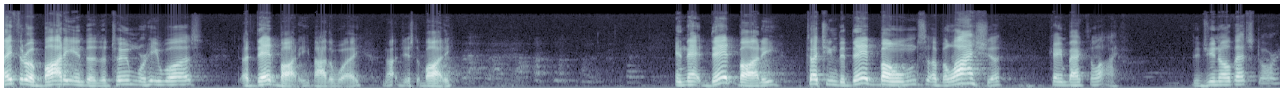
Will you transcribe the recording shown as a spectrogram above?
they threw a body into the tomb where he was, a dead body, by the way, not just a body. And that dead body, touching the dead bones of Elisha, came back to life. Did you know that story?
